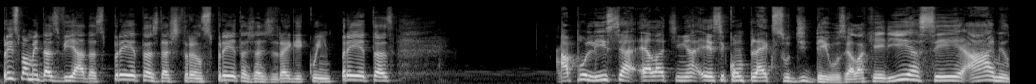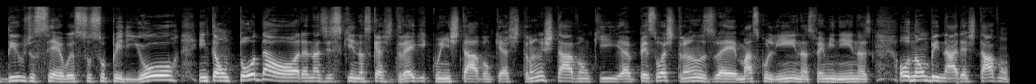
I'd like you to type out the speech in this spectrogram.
principalmente das viadas pretas, das trans pretas, das drag queen pretas a polícia, ela tinha esse complexo de Deus. Ela queria ser, ai meu Deus do céu, eu sou superior. Então, toda hora nas esquinas que as drag queens estavam, que as trans estavam, que uh, pessoas trans é, masculinas, femininas ou não binárias estavam,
